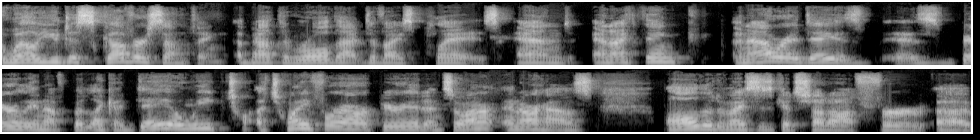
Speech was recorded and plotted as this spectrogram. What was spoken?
well you discover something about the role that device plays and and i think an hour a day is is barely enough but like a day a week a 24 hour period and so our, in our house all the devices get shut off for uh,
